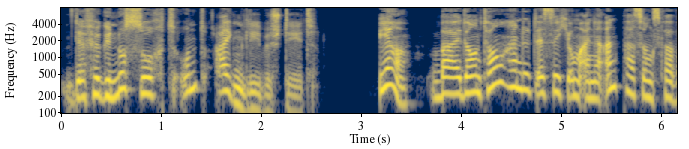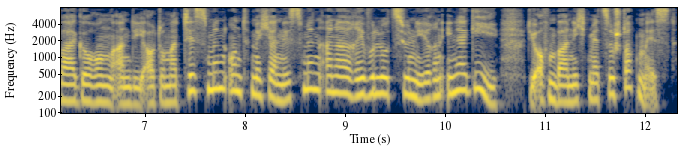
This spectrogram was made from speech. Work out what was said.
der für Genusssucht und Eigenliebe steht. Ja, bei Danton handelt es sich um eine Anpassungsverweigerung an die Automatismen und Mechanismen einer revolutionären Energie, die offenbar nicht mehr zu stoppen ist.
